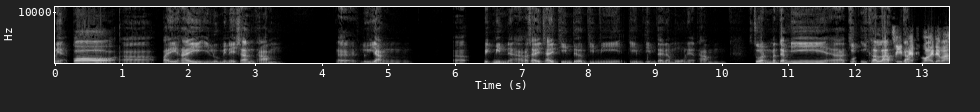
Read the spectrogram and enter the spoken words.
เนี่ยก็อ่าไปให้ Illumination ทำเออหรืออย่างเอ่อ Pikmin เนี่ยอะก็ใช้ใช้ทีมเดิมทีมนี้ทีมทีมไดนาโมเนี่ยทำส่วนมันจะมีอ่า Kid Icarus ซีนกับ Metroid ได้ปะ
